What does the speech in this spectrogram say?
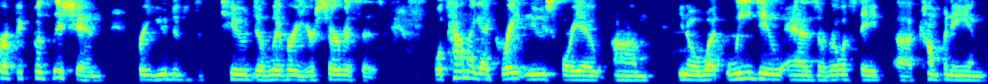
perfect position for you to, to deliver your services. Well, Tom, I got great news for you. Um, you know what we do as a real estate uh, company, and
